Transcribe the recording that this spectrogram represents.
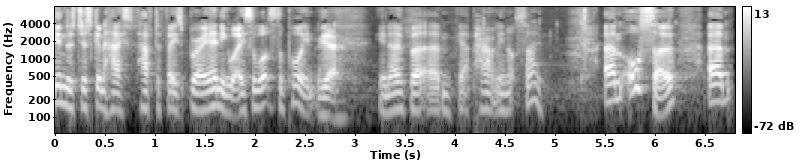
Jinder's just going to ha- have to face Bray anyway. So what's the point? Yeah. you know. But um, yeah, apparently not so. Um, also, um,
